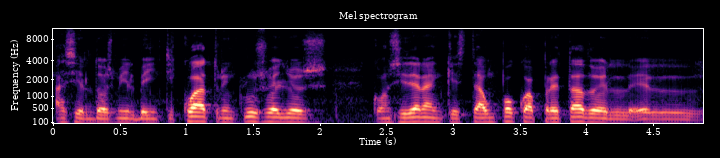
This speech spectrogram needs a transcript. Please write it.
hacia el 2024, incluso ellos consideran que está un poco apretado el,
